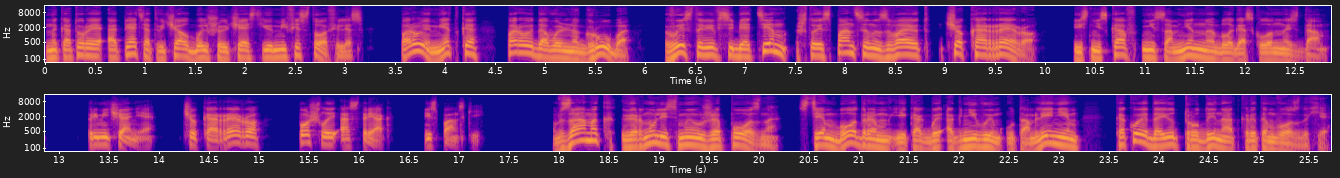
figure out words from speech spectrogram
на которые опять отвечал большую частью Мефистофелес, порою метко, порою довольно грубо, выставив себя тем, что испанцы называют «чокарреро», и снискав несомненную благосклонность дам. Примечание. «Чокарреро» — пошлый остряк, испанский. В замок вернулись мы уже поздно, с тем бодрым и как бы огневым утомлением, какое дают труды на открытом воздухе.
